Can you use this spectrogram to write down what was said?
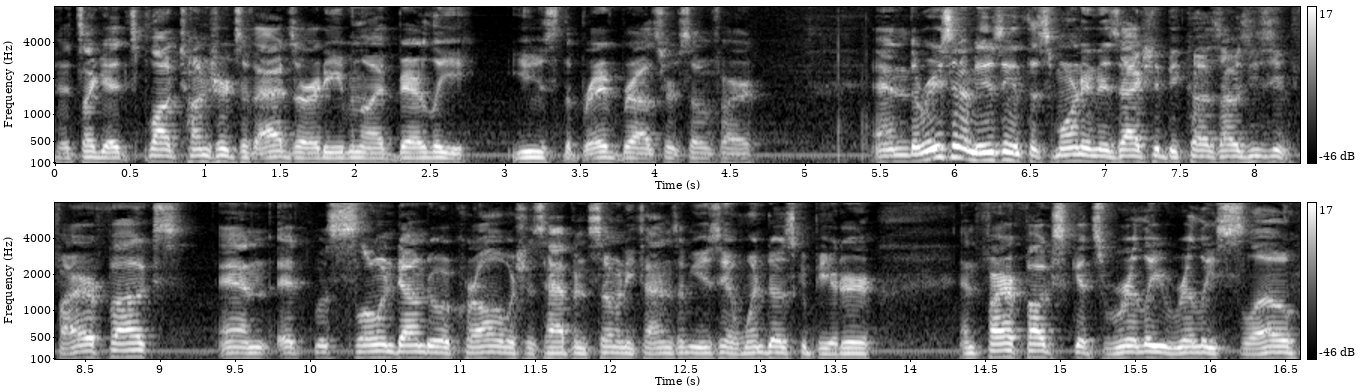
It's like it's blocked hundreds of ads already, even though I've barely used the Brave browser so far. And the reason I'm using it this morning is actually because I was using Firefox and it was slowing down to a crawl, which has happened so many times. I'm using a Windows computer, and Firefox gets really, really slow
